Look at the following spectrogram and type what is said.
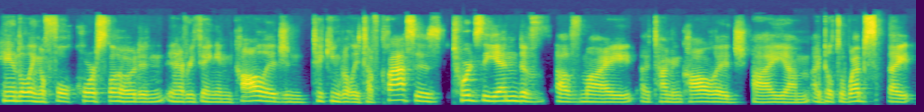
handling a full course load and, and everything in college and taking really tough classes. Towards the end of, of my uh, time in college, I, um, I built a website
